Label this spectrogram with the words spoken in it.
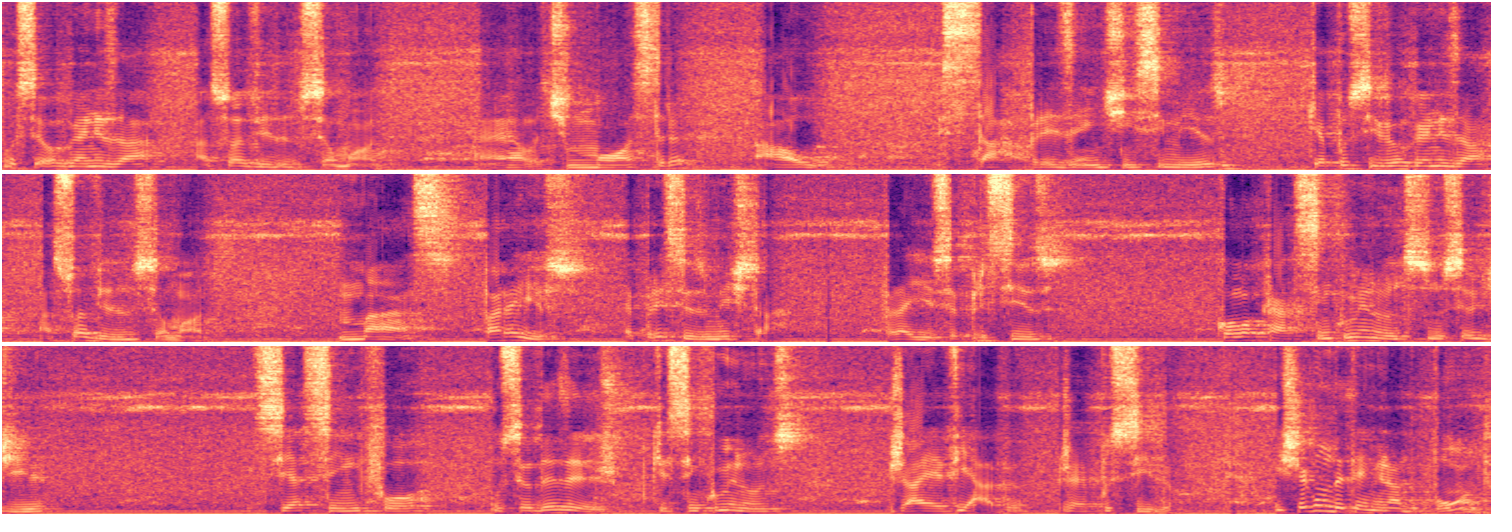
você a organizar a sua vida do seu modo. Ela te mostra, ao estar presente em si mesmo, que é possível organizar a sua vida do seu modo. Mas, para isso, é preciso meditar. Para isso, é preciso colocar cinco minutos no seu dia, se assim for o seu desejo, porque cinco minutos já é viável, já é possível. E chega um determinado ponto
